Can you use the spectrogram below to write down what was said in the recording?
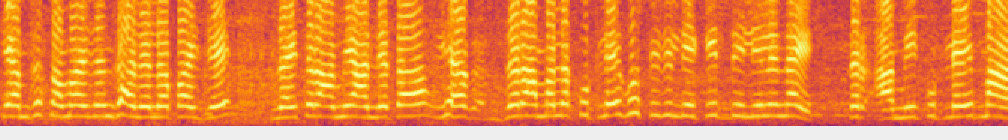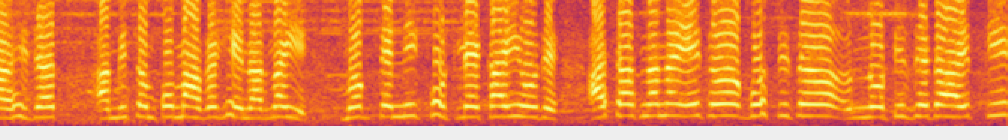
की आमचं समायोजन झालेलं पाहिजे. नाहीतर आम्ही अन्यथा ह्या जर आम्हाला कुठल्याही गोष्टीची लेखीत दिलेली नाही तर आम्ही कुठल्याही मा- ह्याच्यात आम्ही संप मागं घेणार नाही. मग त्यांनी कुठले काही होते आज शासनानं एक गोष्टीचं नोटीस देत आहेत की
